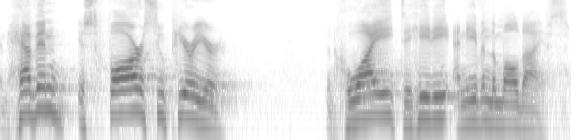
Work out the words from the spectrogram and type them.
And heaven is far superior than Hawaii, Tahiti, and even the Maldives.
